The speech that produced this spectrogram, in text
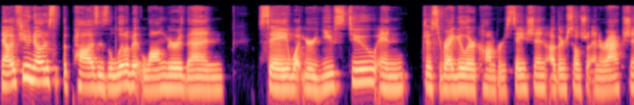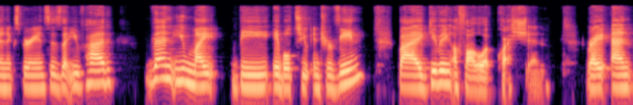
Now, if you notice that the pause is a little bit longer than say what you're used to in just regular conversation, other social interaction experiences that you've had, then you might be able to intervene by giving a follow up question, right? And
